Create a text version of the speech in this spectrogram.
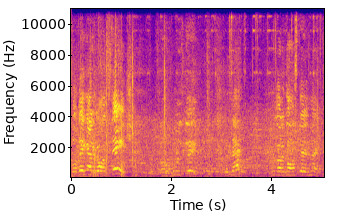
So they gotta go on stage. Who's they? What's that? Who's gonna go on stage next?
